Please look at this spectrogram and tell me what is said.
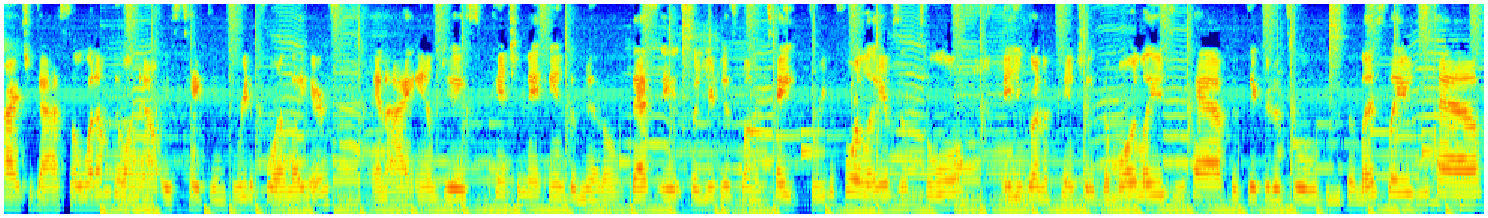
All right, you guys, so what I'm doing now is taking three to four layers and I am just pinching it in the middle. That's it. So you're just gonna take three to four layers of tulle and you're gonna pinch it. The more layers you have, the thicker the tulle will be. The less layers you have,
